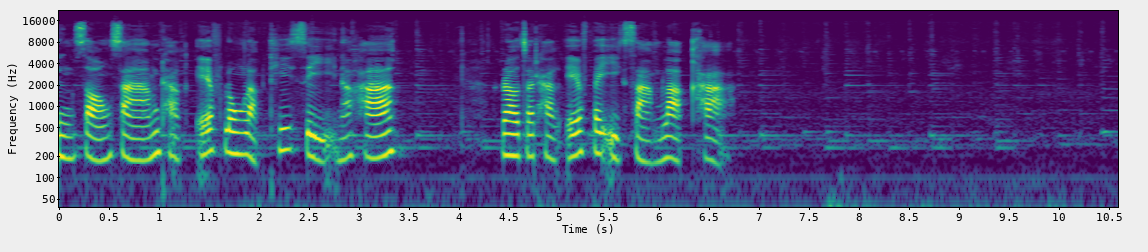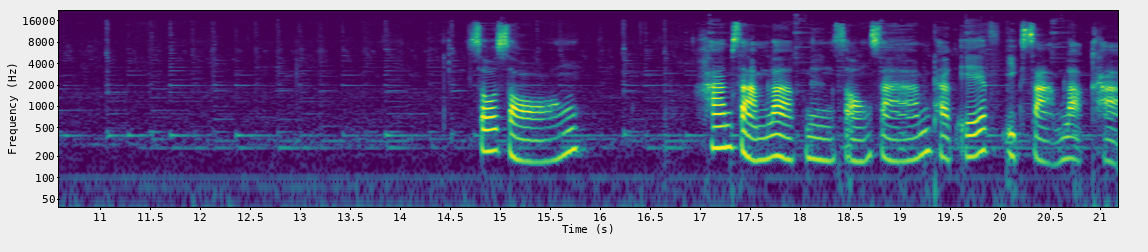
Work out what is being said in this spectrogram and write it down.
1 2 3 ถัก F ลงหลักที่ 4 นะคะ เราจะถัก F ไปอีก 3 หลักค่ะ โซ่2ข้าม3หลัก1 2 3ถัก F อีก3หลักค่ะ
